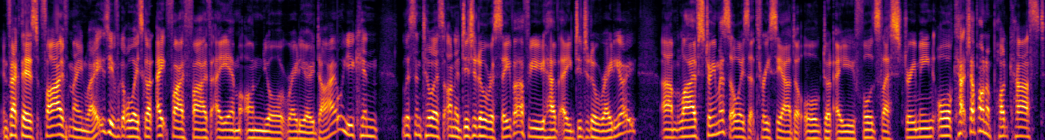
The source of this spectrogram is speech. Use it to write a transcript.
In fact, there's five main ways. You've always got 855 AM on your radio dial. You can listen to us on a digital receiver if you have a digital radio. Um, live stream us always at 3cr.org.au forward slash streaming or catch up on a podcast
